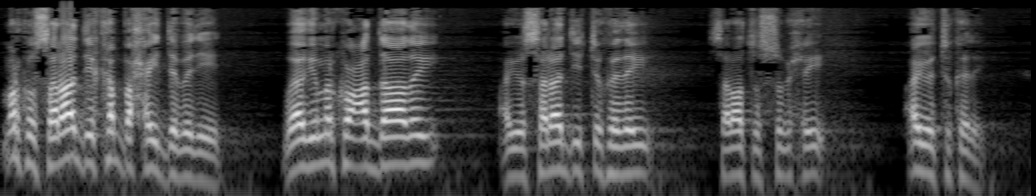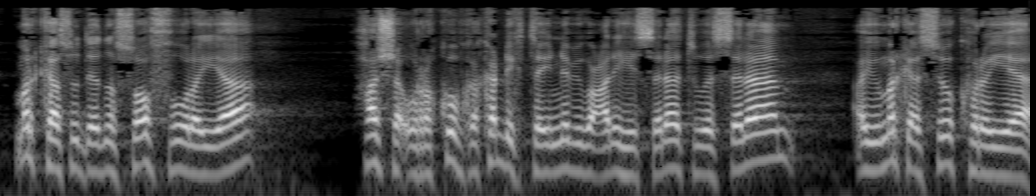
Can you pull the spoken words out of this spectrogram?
Markuu salaaddii ka baxay dabadeed waagii markuu caddaaday ayuu salaaddii tukaday salaatu subxi ayuu tukaday. Markaasuu deedna soo fuulayaa hasha uu rakuubka ka dhigtay nebigu calayhi salaatu wasalaam ayuu markaas soo korayaa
